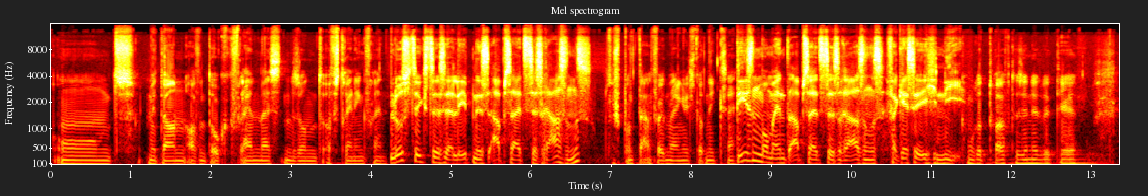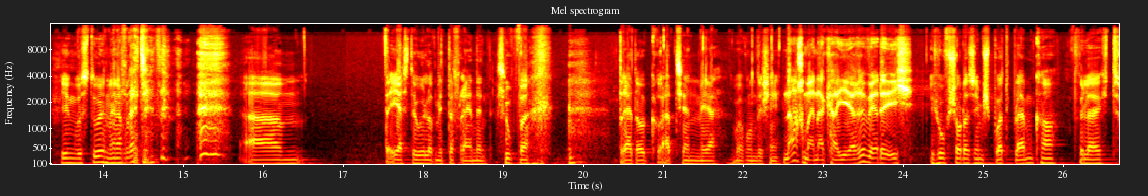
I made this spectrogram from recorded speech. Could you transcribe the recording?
und mich dann auf den Tag freuen meistens und aufs Training freuen. Lustigstes Erlebnis abseits des Rasens. So spontan fällt mir eigentlich gerade nichts ein. Diesen Moment abseits des Rasens vergesse ich nie. Ich komme gerade drauf, dass ich nicht wirklich irgendwas tue in meiner Freizeit. ähm, der erste Urlaub mit der Freundin. Super. Drei Tage Kroatien mehr, war wunderschön. Nach meiner Karriere werde ich Ich hoffe schon, dass ich im Sport bleiben kann. vielleicht,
